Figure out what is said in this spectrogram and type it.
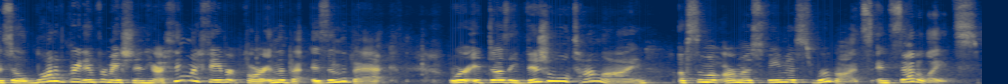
And so a lot of great information in here. I think my favorite part in the is in the back where it does a visual timeline of some of our most famous robots and satellites.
